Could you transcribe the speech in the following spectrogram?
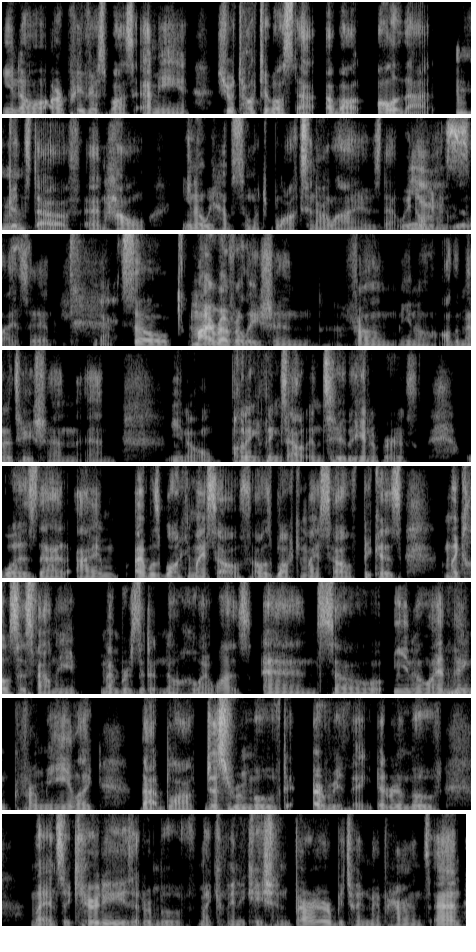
you know, our previous boss, Emmy, she would talk to you about that, about all of that Mhm. good stuff and how, you know, we have so much blocks in our lives that we don't even realize it. Yes. So my revelation from you know all the meditation and you know putting things out into the universe was that I'm I was blocking myself. I was blocking myself because my closest family members didn't know who I was. And so, you know, I think for me like that block just removed everything. It removed my insecurities, it removed my communication barrier between my parents and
